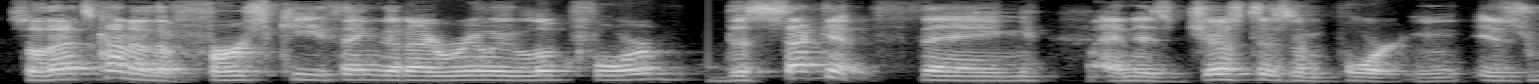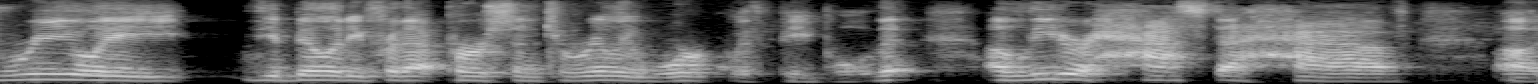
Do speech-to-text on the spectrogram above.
So that's kind of the first key thing that I really look for. The second thing, and is just as important, is really the ability for that person to really work with people. That a leader has to have uh,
